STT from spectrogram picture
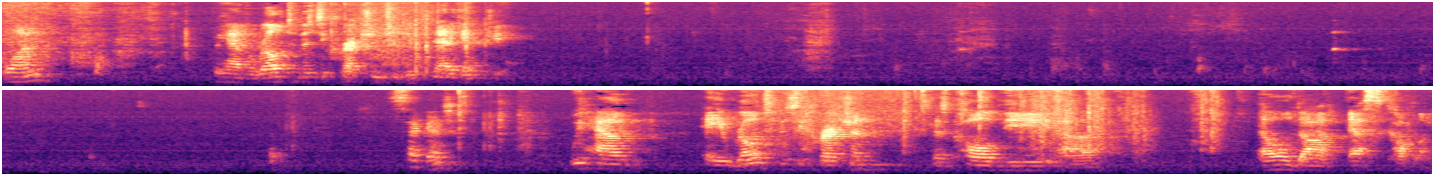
One, we have a relativistic correction to the kinetic energy. Second, we have a relativistic correction that's called the uh, L dot S coupling.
